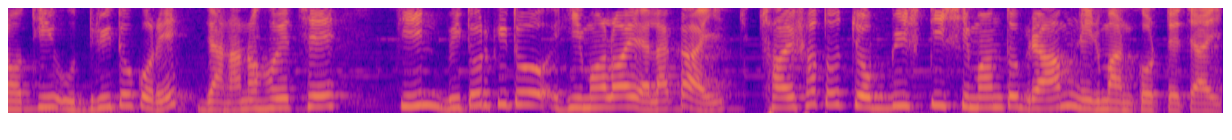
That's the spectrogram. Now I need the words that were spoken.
নথি উদ্ধৃত করে জানানো হয়েছে, চীন বিতর্কিত হিমালয় এলাকায় ছয়শত চব্বিশটি সীমান্ত গ্রাম নির্মাণ করতে চায়।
